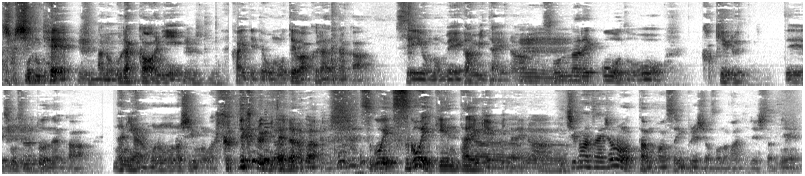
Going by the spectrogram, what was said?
写真で、うんあの裏側にうん書いてて、表はなんか西洋の名画みたいな、うん。そんなレコードをかけるって、そうするとなんか、何やら物々しいものが聞こえてくるみたいなのが、すごい、すごい原体験みたいな。う、ん一番最初の多分ファーストインプレッションはそんな感じでしたね。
